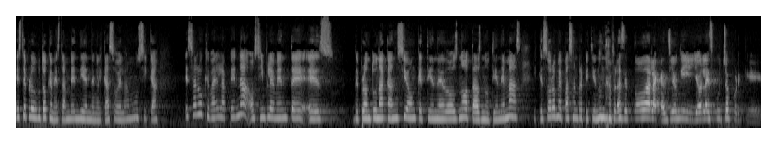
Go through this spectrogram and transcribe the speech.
este producto que me están vendiendo en el caso de la música, ¿es algo que vale la pena o simplemente es de pronto una canción que tiene dos notas, no tiene más, y que solo me pasan repitiendo una frase toda la canción y yo la escucho porque,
